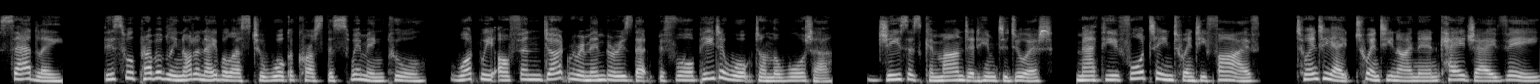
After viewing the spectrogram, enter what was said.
Sadly, this will probably not enable us to walk across the swimming pool. What we often don't remember is that before Peter walked on the water, Jesus commanded him to do it. Matthew 14:25, 28:29 NKJV,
